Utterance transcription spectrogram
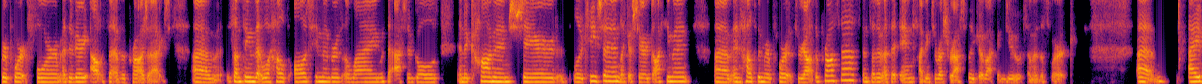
report form at the very outset of the project, um, something that will help all team members align with the active goals in a common shared location, like a shared document, um, and help them report throughout the process instead of at the end having to retroactively go back and do some of this work. Um, I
